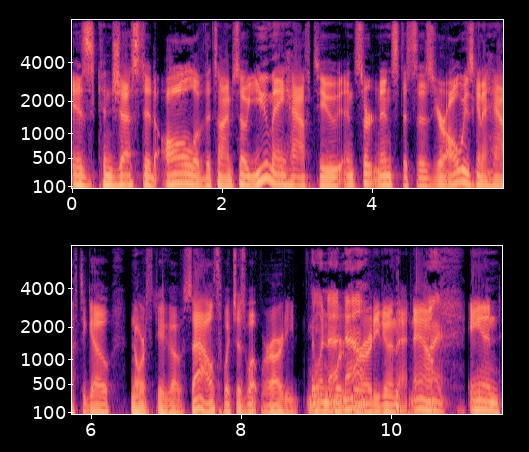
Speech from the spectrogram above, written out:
is congested all of the time. So you may have to, in certain instances, you're always going to have to go north to go south, which is what we're already doing that we're, now. We're already doing that now, right. and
